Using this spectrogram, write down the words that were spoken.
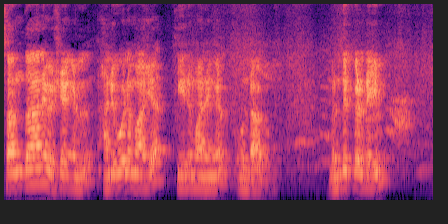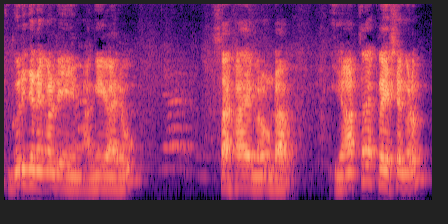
സന്താന വിഷയങ്ങളിൽ അനുകൂലമായ തീരുമാനങ്ങൾ ഉണ്ടാകും. ബന്ധുക്കളുടെയും ഗുരുജനങ്ങളുടെയും അംഗീകാരവും സഹായങ്ങളും ഉണ്ടാകും. യാത്രാക്ലേശങ്ങളും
